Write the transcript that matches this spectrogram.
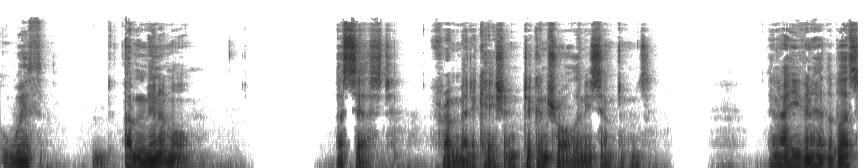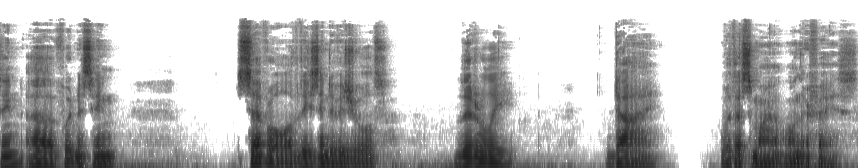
with a minimal assist from medication to control any symptoms. And I even had the blessing of witnessing several of these individuals literally die with a smile on their face.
